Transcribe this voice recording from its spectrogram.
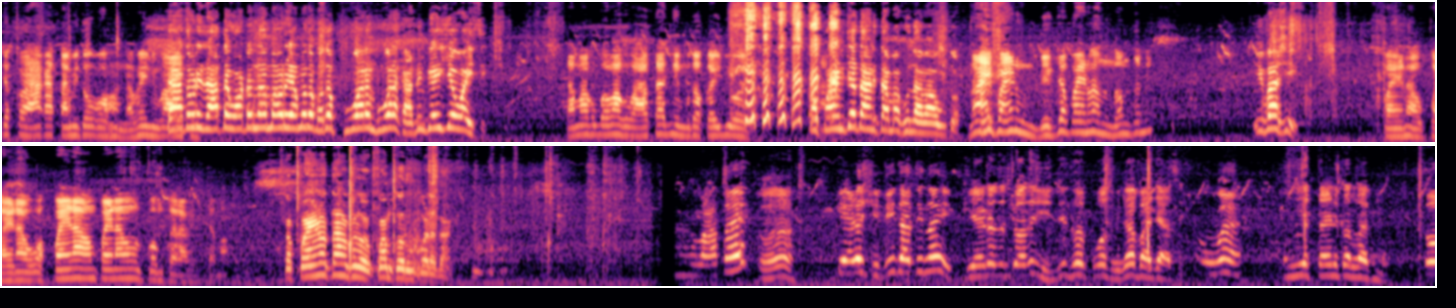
જો કાકા તમે તો નવી નું ત્યાં થોડી રાતે ઓટો ના મારું એમાં તો બધો ફુવારે ફુવારે કાઢીને બેસી ગયો હોય છે. તમાકુ બમાકુ આવતા જ નહીં હું તો કહી દઉં પાણી છે તાણી તમાકુ ના આવું તો? નહીં પાણું ભેગજા પાણવાનું નામ તમે? ઈ વાસી પૈણાવ પૈણાવ પૈણાવ પૈણાવ કોમ કરાવે તમાકુ તો પૈણો તાણ પેલો કામ કરવું પડે તાણ. વાત હે. કેડે સીધી જાતી નહીં કેડે તો ચોથી સીધી થોડી પોસ વીઘા બાજા છે. ઓવે. એ ત્રણ કલાકમાં. તો?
